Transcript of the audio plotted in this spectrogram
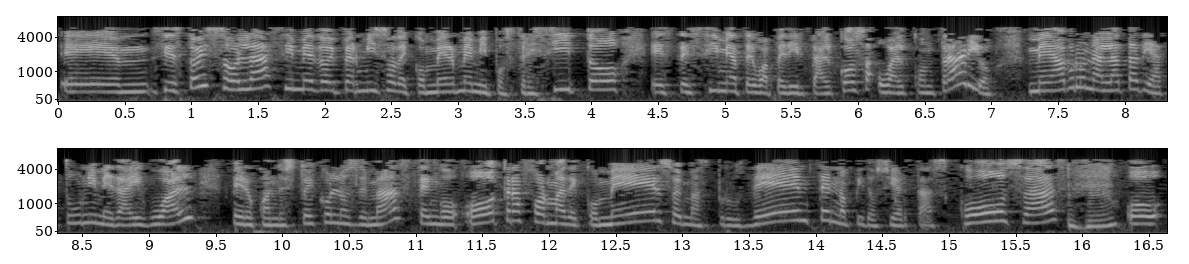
eh, si estoy sola, sí me doy permiso de comerme mi postrecito, este, sí me atrevo a pedir tal cosa, o al contrario, me abro una lata de atún y me da igual, pero cuando estoy con los demás tengo otra forma de comer, soy más prudente, no pido ciertas cosas, o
